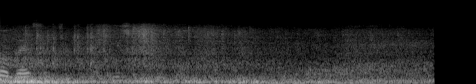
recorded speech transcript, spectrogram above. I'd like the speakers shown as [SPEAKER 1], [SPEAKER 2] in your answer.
[SPEAKER 1] for this.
